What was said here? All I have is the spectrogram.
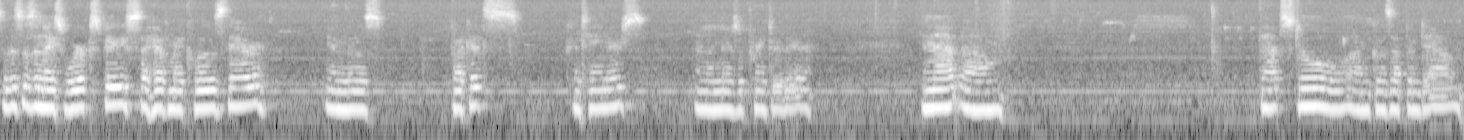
So this is a nice workspace. I have my clothes there in those buckets, containers, and then there's a printer there. And that um, that stool um, goes up and down.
